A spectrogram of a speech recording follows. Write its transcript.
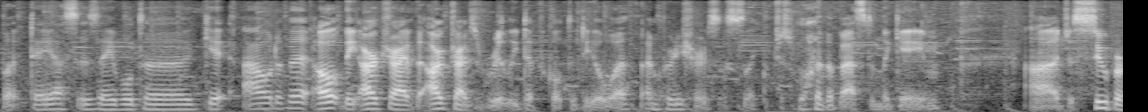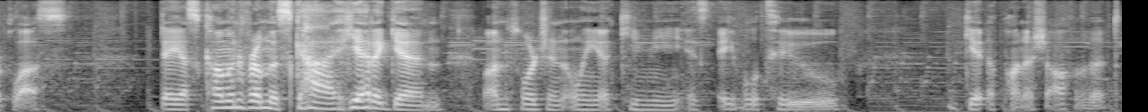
but Deus is able to get out of it. Oh, the arc drive. The arc drive is really difficult to deal with. I'm pretty sure it's just like just one of the best in the game. Uh, just super plus. Deus coming from the sky yet again. Unfortunately, Akimi is able to get a punish off of it.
